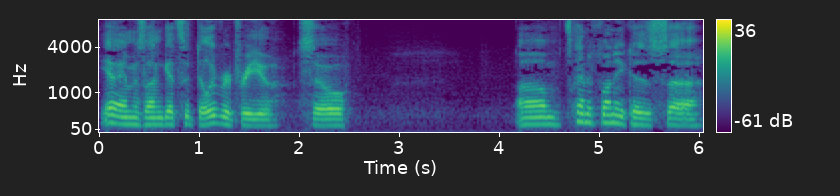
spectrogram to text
yeah, Amazon gets it delivered for you. So um, it's kind of funny because uh,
